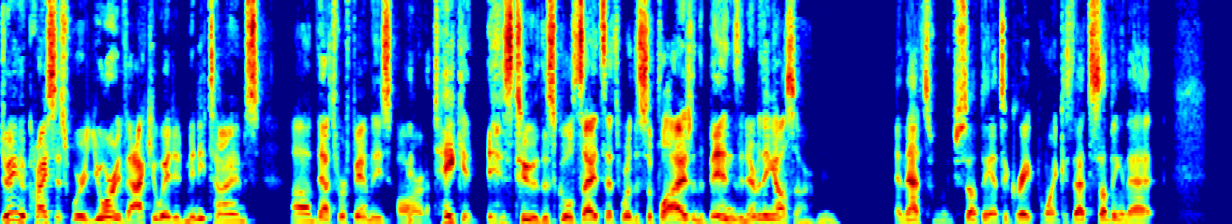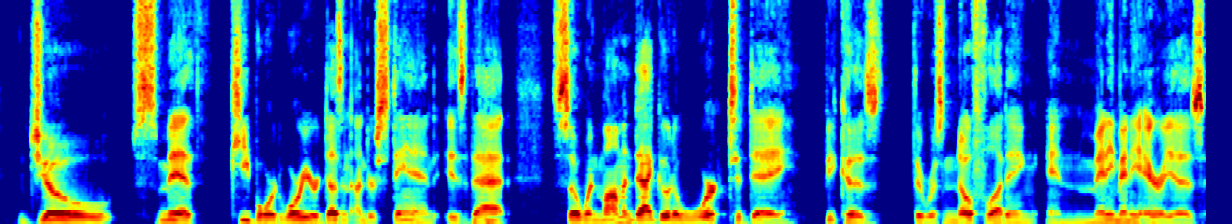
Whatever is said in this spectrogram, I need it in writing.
during a crisis where you're evacuated many times. Um, that's where families are taken is to the school sites. That's where the supplies and the bins and everything else are. Mm-hmm. And that's something that's a great point because that's something that Joe Smith, keyboard warrior, doesn't understand is mm-hmm. that mm-hmm. so when mom and dad go to work today, because there was no flooding in many, many areas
